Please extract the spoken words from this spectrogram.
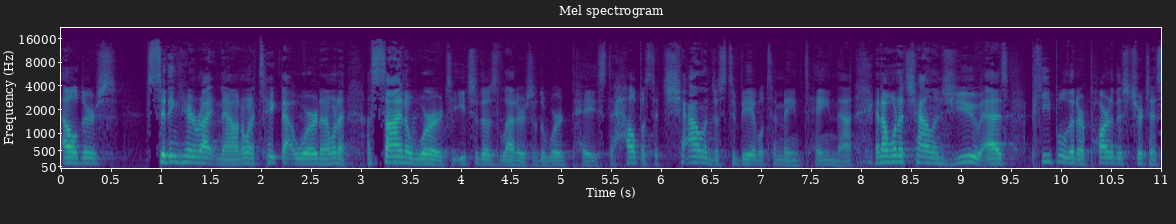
elders, sitting here right now, and I want to take that word and I want to assign a word to each of those letters of the word pace to help us, to challenge us to be able to maintain that. And I want to challenge you as people that are part of this church, as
